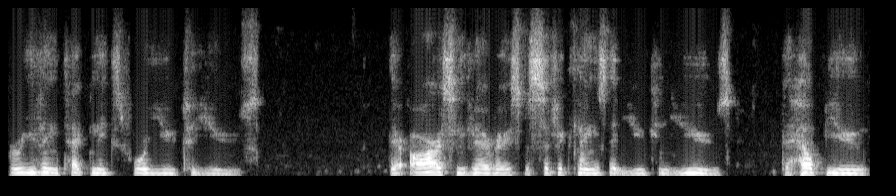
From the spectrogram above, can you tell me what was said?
breathing techniques for you to use. There are some very, very specific things that you can use to help you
